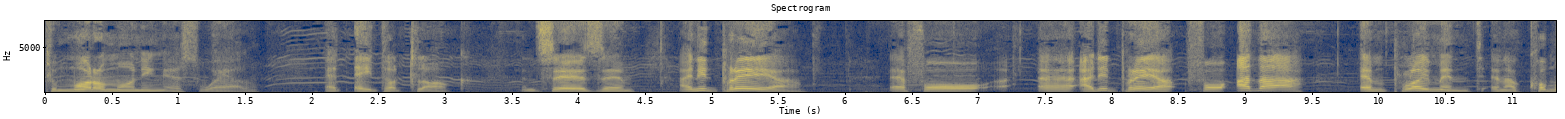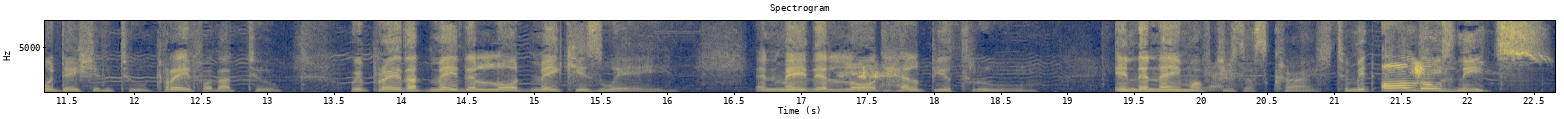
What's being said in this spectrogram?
tomorrow morning as well at 8 o'clock and says um, I need prayer uh, for uh, I need prayer for other employment and accommodation too pray for that too we pray that may the Lord make his way and may the Lord help you through in the name of Jesus Christ to meet all those needs.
